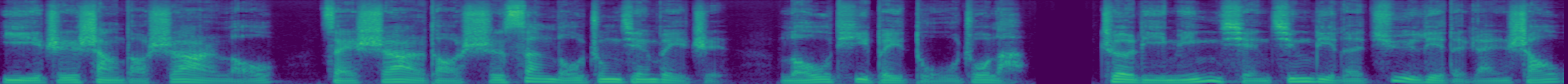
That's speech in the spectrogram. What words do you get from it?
一直上到十二楼，在十二到十三楼中间位置，楼梯被堵住了。这里明显经历了剧烈的燃烧，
